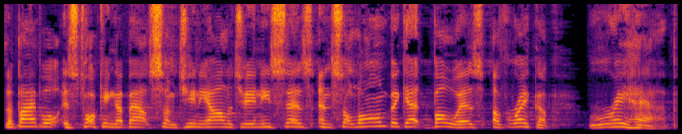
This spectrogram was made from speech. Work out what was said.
the Bible is talking about some genealogy and he says, and Salome begat Boaz of Rachab, Rahab.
